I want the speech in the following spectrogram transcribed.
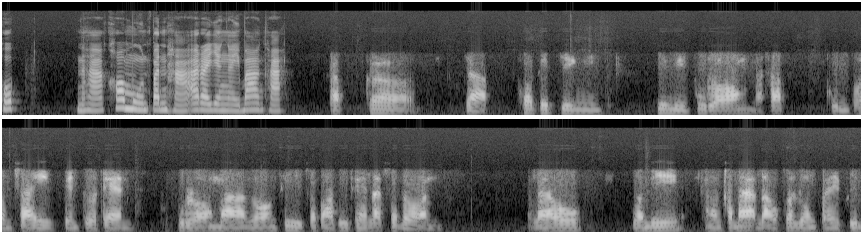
พบ นะคะ ข้อมูลปัญหาอะไรยังไงบ้างคะ ครับก็จากข้อเท็จจริงที่มีผู้ร้องนะครับ คุณพรชัยเป็นตัวแทน ผู้ร้องมาร้องที่สภาผู้แทนราษฎร แล้ววันนี้ทางคณะเราก็ลงไปพื้น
